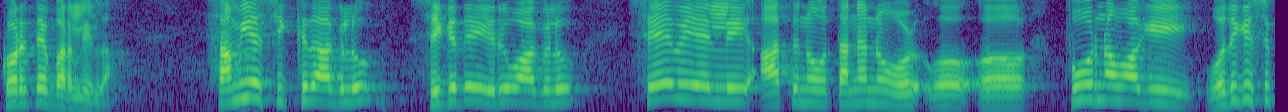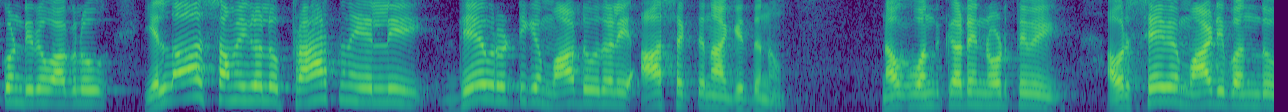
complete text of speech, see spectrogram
ಕೊರತೆ ಬರಲಿಲ್ಲ. ಸಮಯ ಸಿಕ್ಕಿದಾಗಲೂ, ಸಿಗದೇ ಇರುವಾಗಲೂ ಸೇವೆಯಲ್ಲಿ ಆತನು ತನ್ನನ್ನು ಪೂರ್ಣವಾಗಿ ಒದಗಿಸಿಕೊಂಡಿರುವಾಗಲೂ ಎಲ್ಲ ಸಮಯಗಳಲ್ಲೂ ಪ್ರಾರ್ಥನೆಯಲ್ಲಿ ದೇವರೊಟ್ಟಿಗೆ ಮಾಡುವುದರಲ್ಲಿ ಆಸಕ್ತನಾಗಿದ್ದನು. ನಾವು ಒಂದು ಕಡೆ ನೋಡ್ತೀವಿ, ಅವರ ಸೇವೆ ಮಾಡಿ ಬಂದು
